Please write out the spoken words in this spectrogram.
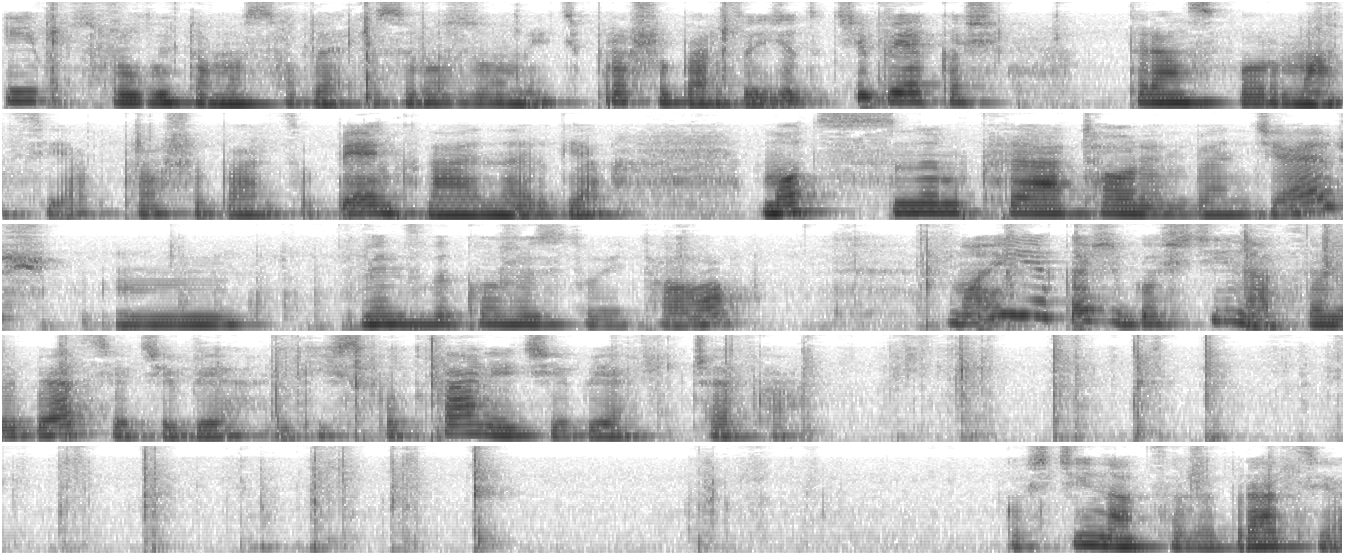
i spróbuj tą osobę zrozumieć. Proszę bardzo, idzie do Ciebie jakaś transformacja. Proszę bardzo, piękna energia. Mocnym kreatorem będziesz, mm, więc wykorzystuj to. No i jakaś gościna, celebracja Ciebie, jakieś spotkanie Ciebie czeka. Gościna, celebracja,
